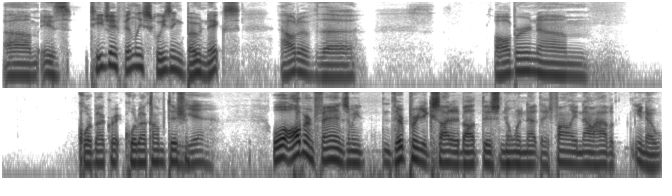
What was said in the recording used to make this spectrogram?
Um, is TJ Finley squeezing Bo Nix out of the Auburn? Um, Quarterback quarterback competition. yeah. Well, Auburn fans, I mean, they're pretty excited about this, knowing that they finally now have a, you know,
